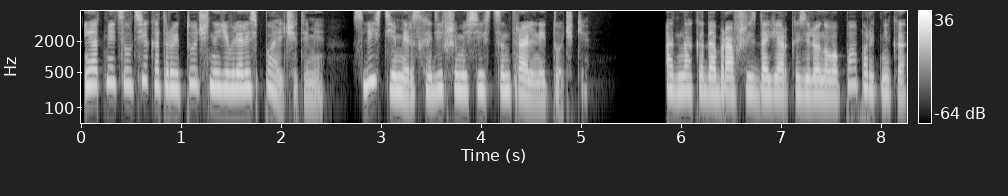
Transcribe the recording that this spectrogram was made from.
и отметил те, которые точно являлись пальчатыми, с листьями, расходившимися из центральной точки. Однако, добравшись до ярко зеленого папоротника,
